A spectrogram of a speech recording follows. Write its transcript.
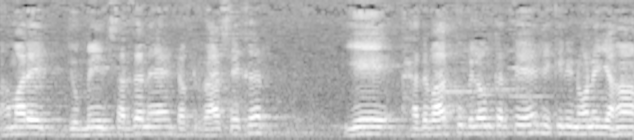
हमारे जो मेन सर्जन हैं डॉक्टर राजशेखर ये हैदराबाद को बिलोंग करते हैं लेकिन इन्होंने यहाँ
